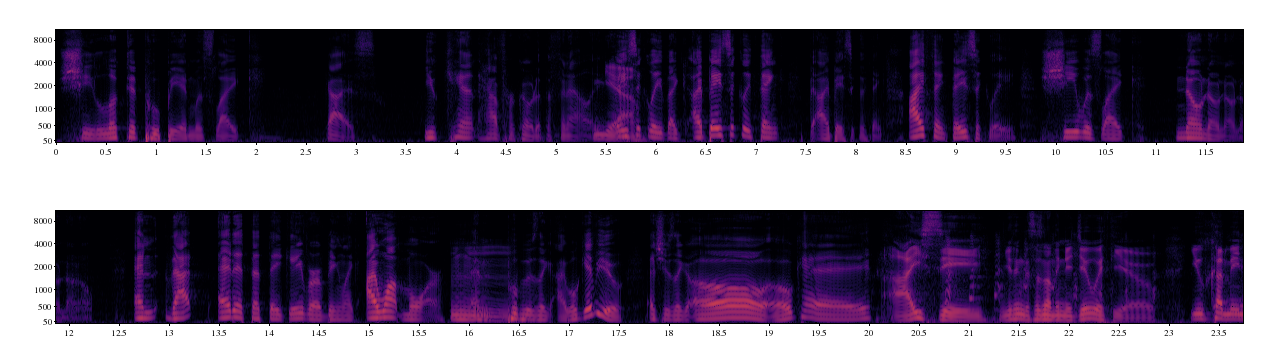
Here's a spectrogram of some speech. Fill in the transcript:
she looked at Poopy and was like, "Guys, you can't have her go to the finale." Yeah. Basically, like I basically think I basically think I think basically she was like, "No, no, no, no, no, no," and that edit that they gave her of being like, "I want more," Mm. and Poopy was like, "I will give you," and she's like, "Oh, okay." I see. you think this has nothing to do with you? You come in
